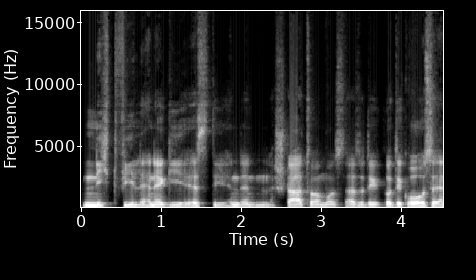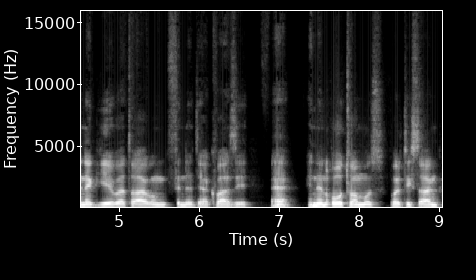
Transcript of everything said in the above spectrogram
nicht viel Energie ist, die in den Stator muss. Also die, die große Energieübertragung findet ja quasi äh, in den Rotor muss, wollte ich sagen.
